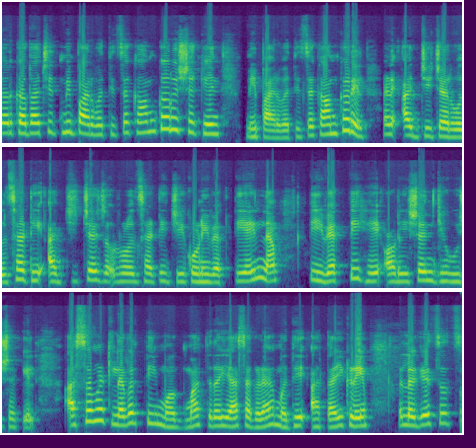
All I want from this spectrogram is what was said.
तर कदाचित मी पार्वतीचं काम करू शकेन. मी पार्वतीचं काम करेल आणि आजीच्या रोलसाठी आजीच्या रोलसाठी जी कोणी व्यक्ती येईल ना ती व्यक्ती हे ऑडिशन घेऊ शकेल. असं म्हटल्यावर ती मग मात्र या सगळ्यामध्ये आता इकडे लगेचच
